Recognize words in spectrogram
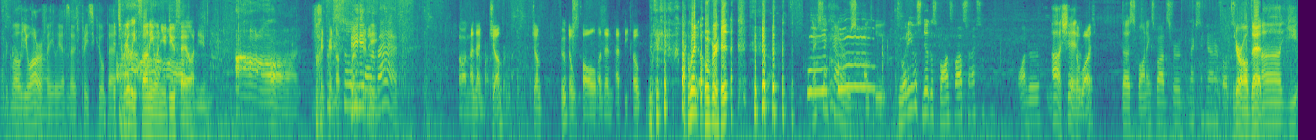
what a Well, you are a failure, so it's pretty secure bet. It's really funny when you do fail. On you. Oh, Crit, crit, up, so crit, crit, far back. Oh, I'm And then far back. jump. Jump, Oops. don't fall, and then at the oh I went over it. Next encounter was funky. Do any of us know the spawn spots for next? Wander. Ah, shit. the what? The spawning spots for next encounter. Folks? You're all dead. Uh, ye-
